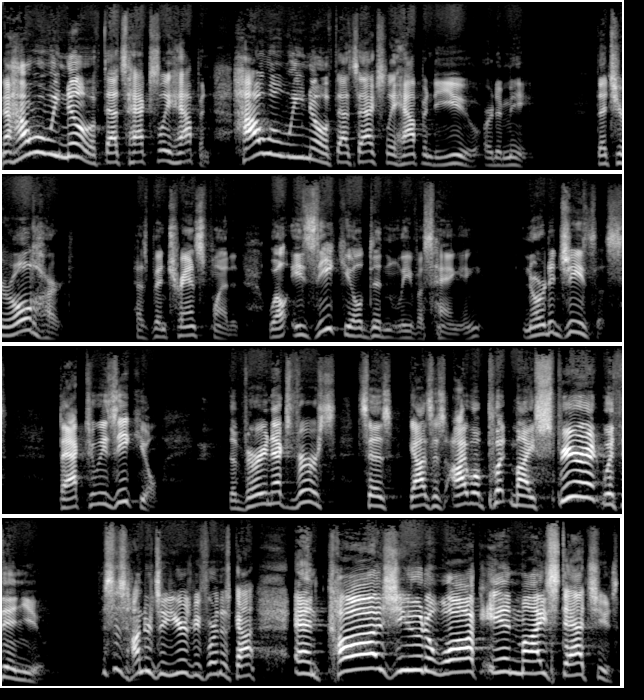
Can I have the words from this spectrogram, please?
Now, how will we know if that's actually happened? How will we know if that's actually happened to you or to me? That your old heart has been transplanted. Well, Ezekiel didn't leave us hanging, nor did Jesus. Back to Ezekiel. The very next verse says, God says, I will put my spirit within you. This is hundreds of years before this, God, and cause you to walk in my statutes.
